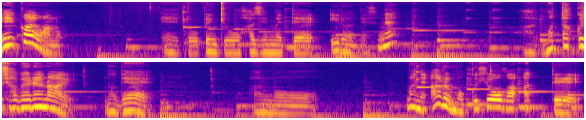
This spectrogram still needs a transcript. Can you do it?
英会話の、えーと、勉強を始めているんですね。はい、全く喋れないのであのまあねある目標があって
